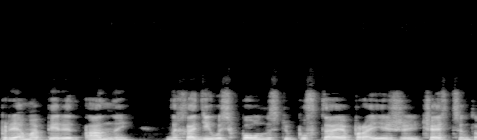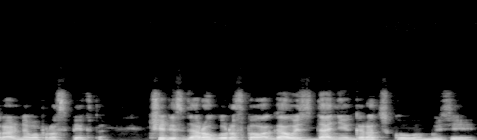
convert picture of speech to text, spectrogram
Прямо перед Анной находилась полностью пустая проезжая часть центрального проспекта. Через дорогу располагалось здание городского музея,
